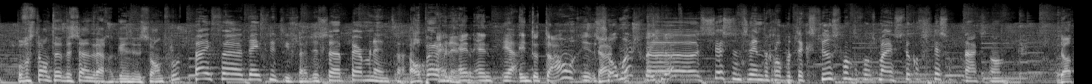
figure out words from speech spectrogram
Hoeveel strandtenten zijn er eigenlijk in, in Zandvoort? Vijf uh, definitieve, dus uh, permanente. Oh, permanente. En, en, en ja. in totaal, in ja. zomers, weet je dat? Uh, 26 op het textielstrand en volgens mij een stuk of zes op het naakstrand. Dat,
